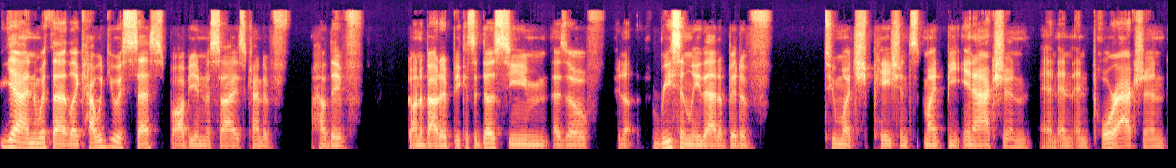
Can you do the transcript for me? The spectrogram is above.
Yeah, and with that, like, how would you assess Bobby and Masai's kind of how they've gone about it? Because it does seem as though you know, recently that a bit of too much patience might be inaction and and and poor action.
